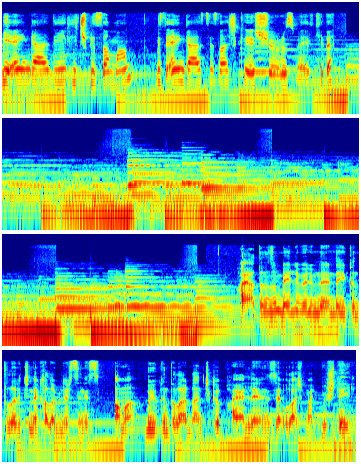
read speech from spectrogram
Bir engel değil hiçbir zaman. Biz engelsiz aşkı yaşıyoruz belki de. Hayatınızın belli bölümlerinde yıkıntılar içinde kalabilirsiniz ama bu yıkıntılardan çıkıp hayallerinize ulaşmak güç değil.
